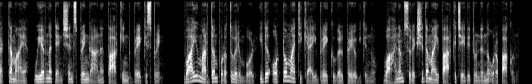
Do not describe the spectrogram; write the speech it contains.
ശക്തമായ ഉയർന്ന ടെൻഷൻ സ്പ്രിംഗ് ആണ് പാർക്കിംഗ് ബ്രേക്ക് സ്പ്രിംഗ്. വായുമർദ്ദം പുറത്തുവരുമ്പോൾ ഇത് ഓട്ടോമാറ്റിക്കായി ബ്രേക്കുകൾ പ്രയോഗിക്കുന്നു. വാഹനം സുരക്ഷിതമായി പാർക്ക് ചെയ്തിട്ടുണ്ടെന്ന് ഉറപ്പാക്കുന്നു.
